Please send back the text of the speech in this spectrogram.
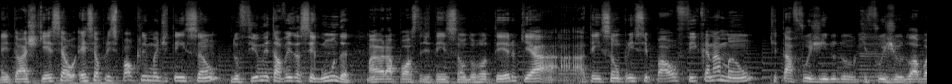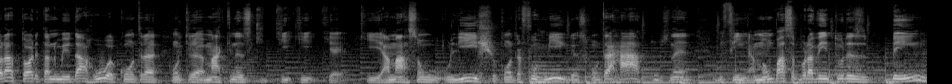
Então acho que esse é, o, esse é o principal clima de tensão do filme, talvez a segunda maior aposta de tensão do roteiro, que a, a tensão principal fica na mão que tá fugindo do. que fugiu do laboratório, tá no meio da rua contra, contra máquinas que, que, que, que, que amassam o lixo, contra formigas, contra ratos, né? Enfim, a mão passa por aventuras bem.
